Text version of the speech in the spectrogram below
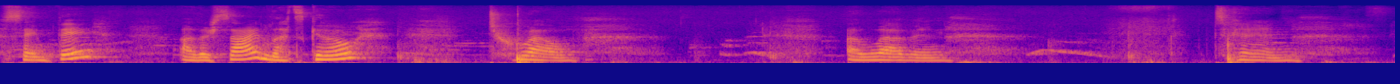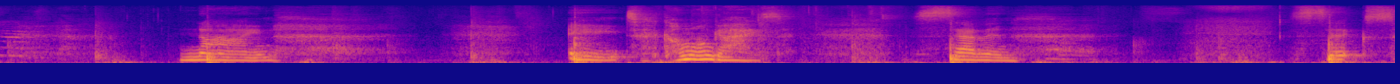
same thing. Other side, let's go. 12, 11, 10, 9, 8, come on guys, 7, 6,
